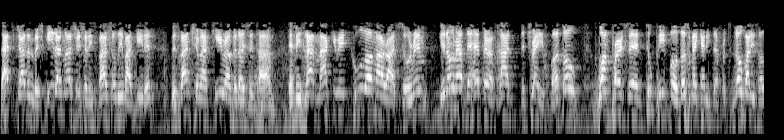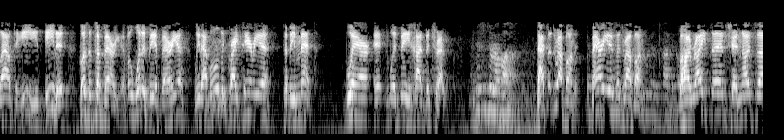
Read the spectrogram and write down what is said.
That's Pshat in the Mishkida Nosha Shanishbashal Libagidin, Vizman Shemakira B'noisitam. If he's not makirit, Kula Marasurim, you don't have the heter of Chad, the tray is bottle. One person, two people, it doesn't make any difference. Nobody's allowed to eat, eat it, because it's a barrier. If it wouldn't be a barrier, we'd have all the criteria to be met where it would be chad. And this is a Rabbanah. That's a drabanan. Barry is a drabanan. V'haraitim shenasa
